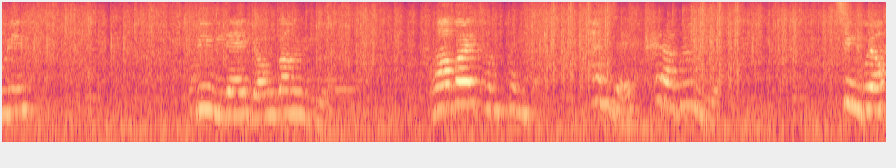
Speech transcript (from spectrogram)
우린 우리 미래의 영광을 위해 과거의 전통과 현재의 쾌락을 위해 친구여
